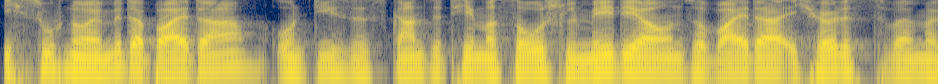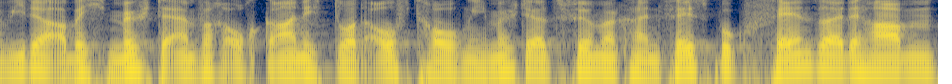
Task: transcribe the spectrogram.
ich suche neue Mitarbeiter und dieses ganze Thema Social Media und so weiter, ich höre das zwar immer wieder, aber ich möchte einfach auch gar nicht dort auftauchen. Ich möchte als Firma keine Facebook-Fanseite haben,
